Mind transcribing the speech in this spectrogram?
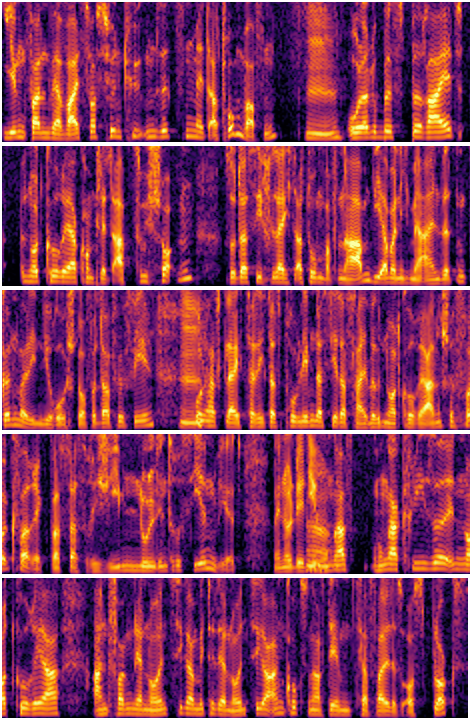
irgendwann, wer weiß was für einen Typen sitzen mit Atomwaffen. Mhm. Oder du bist bereit, Nordkorea komplett abzuschotten, sodass sie vielleicht Atomwaffen haben, die aber nicht mehr einsetzen können, weil ihnen die Rohstoffe dafür fehlen. Mhm. Und hast gleichzeitig das Problem, dass dir das halbe nordkoreanische Volk verreckt, was das Regime null interessieren wird. Wenn du dir die ja. Hungers Hungerkrise in Nordkorea Anfang der 90er, Mitte der 90er anguckst, nach dem Zerfall des Ostblocks,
